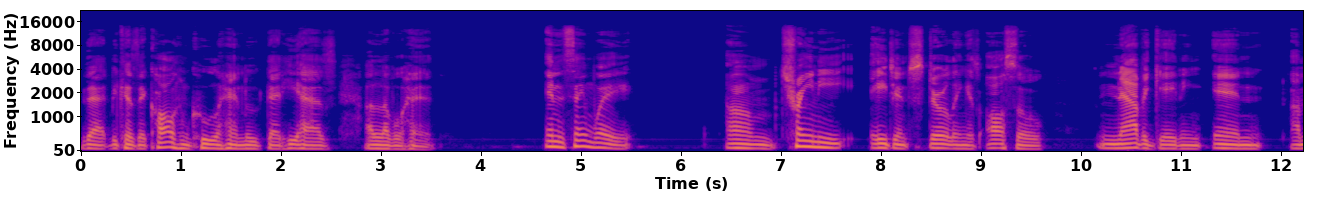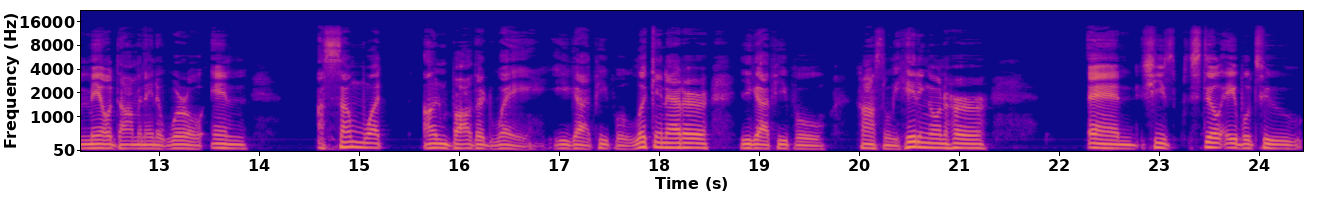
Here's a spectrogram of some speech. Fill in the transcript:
that because they call him Cool Hand Luke that he has a level head. In the same way, um trainee agent Starling is also navigating in a male dominated world in a somewhat unbothered way. You got people looking at her, you got people constantly hitting on her, and she's still able to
